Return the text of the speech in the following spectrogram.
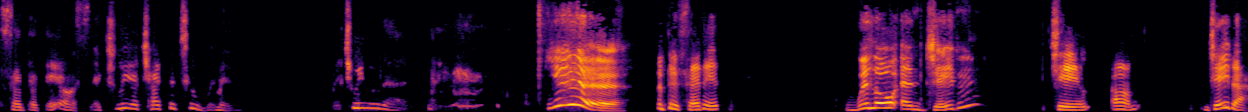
said that they are sexually attracted to women. Bitch, we knew that. Yeah. But they said it. Willow and Jaden? J- um, Jada.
